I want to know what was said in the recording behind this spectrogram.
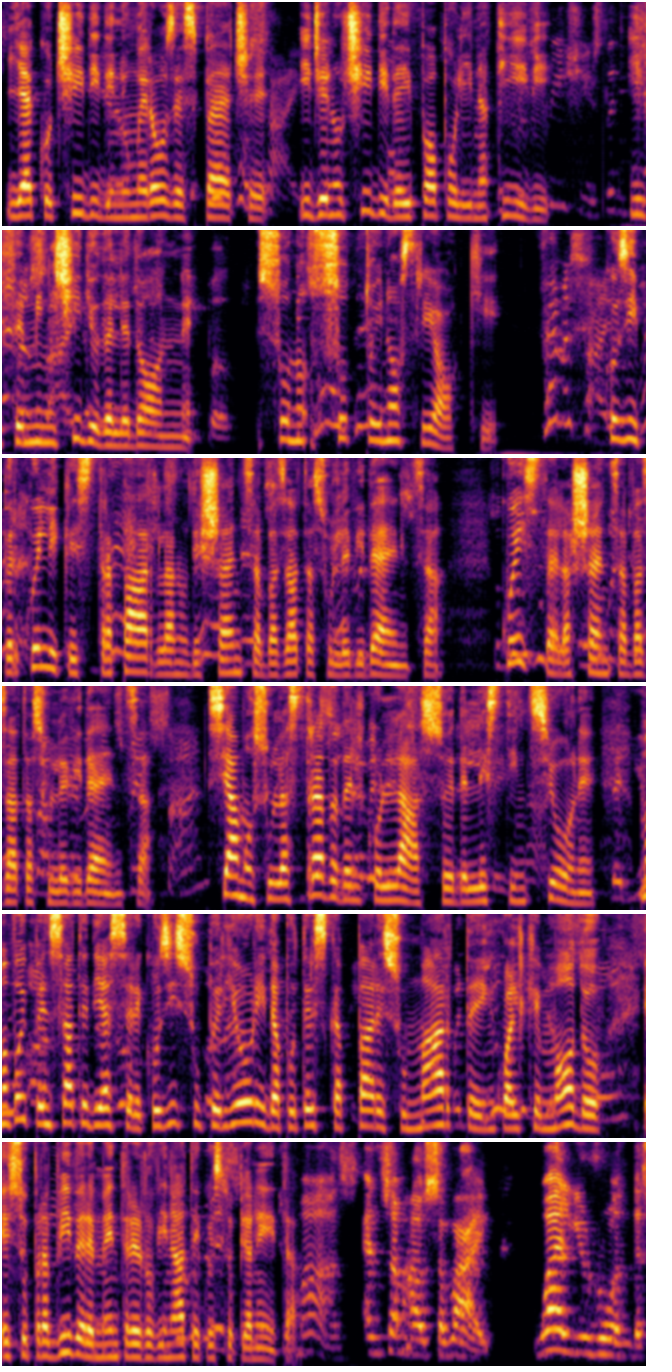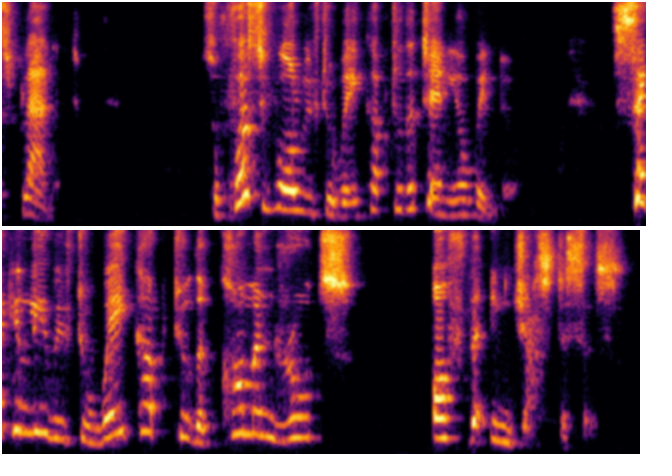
Gli ecocidi di numerose specie, i genocidi dei popoli nativi, il femminicidio delle donne sono sotto i nostri occhi. Così per quelli che straparlano di scienza basata sull'evidenza, questa è la scienza basata sull'evidenza. Siamo sulla strada del collasso e dell'estinzione, ma voi pensate di essere così superiori da poter scappare su Marte in qualche modo e sopravvivere mentre rovinate questo pianeta. So first of all, we have to wake up to the 10-year window. Secondly, we have to wake up to the common roots of the injustices.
